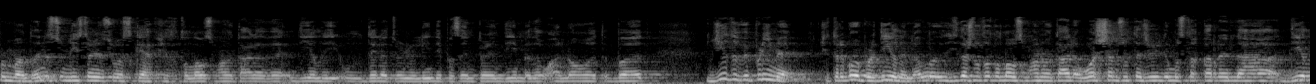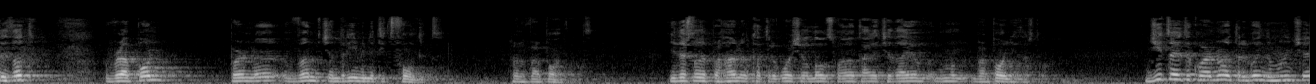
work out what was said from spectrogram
përmend dhe në sunë historinë në suren Kehf që thotë Allahu subhanahu wa taala dhe dielli u del aty në lindje pas në perëndim dhe u anohet bëhet Të gjitha veprime që tregojnë për diellin, Allah gjithashtu thot Allahu subhanahu wa taala, "Wa shamsu tajri li mustaqarrin laha", dielli thot vrapon për në vend qëndrimin e tij të fundit. Për vrapon. Gjithashtu edhe për hanën ka treguar që Allahu subhanahu wa taala që dhe ajo, domthon vrapon gjithashtu. Gjithë ajetet e Kuranit tregojnë domthon që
